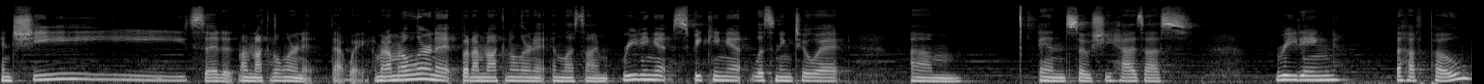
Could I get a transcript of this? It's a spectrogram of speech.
And she said, I'm not going to learn it that way. I mean, I'm going to learn it, but I'm not going to learn it unless I'm reading it, speaking it, listening to it. Um, and so she has us reading the HuffPo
